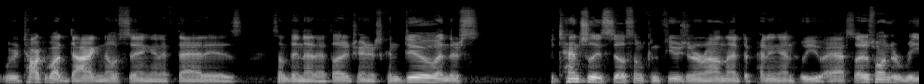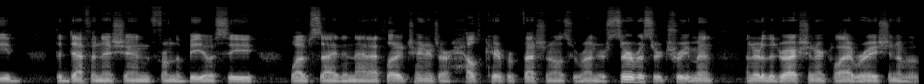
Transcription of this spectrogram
we talk about diagnosing and if that is something that athletic trainers can do, and there's potentially still some confusion around that depending on who you ask. So I just wanted to read the definition from the BOC website in that athletic trainers are healthcare professionals who render service or treatment under the direction or collaboration of a,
